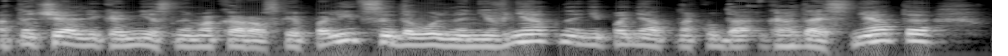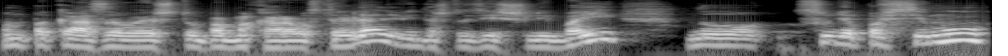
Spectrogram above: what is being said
От начальника местной макаровской полиции довольно невнятно, непонятно, куда, когда снято. Он показывает, что по Макарову стреляли, видно, что здесь шли бои, но, судя по всему,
